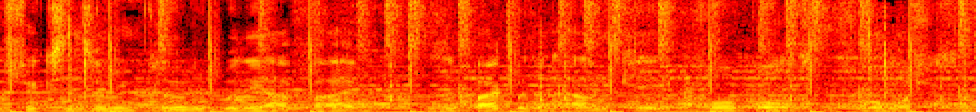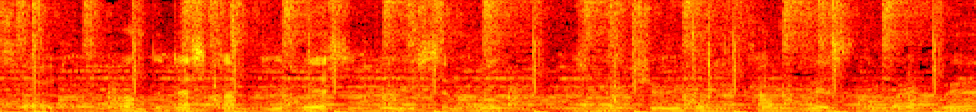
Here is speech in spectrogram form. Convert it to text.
The fixings are included with the R5. There's a bag with an Allen key, 4 bolts and 4 washers inside. Mount the desk clamp to the base is very simple. Just make sure you've got the clamp face in the right way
